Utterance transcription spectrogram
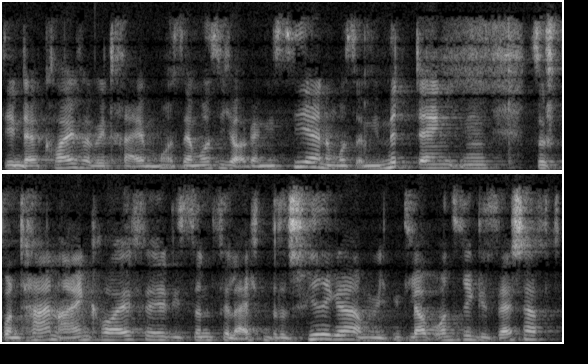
den der Käufer betreiben muss. Er muss sich organisieren, er muss irgendwie mitdenken. So spontan Einkäufe, die sind vielleicht ein bisschen schwieriger. Ich glaube, unsere Gesellschaft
